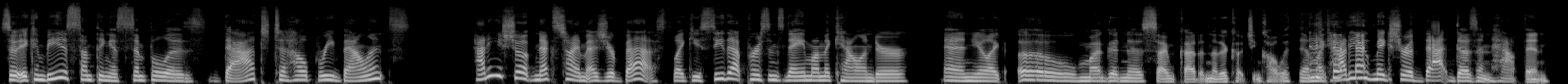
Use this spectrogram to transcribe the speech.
So it can be as something as simple as that to help rebalance. How do you show up next time as your best? Like you see that person's name on the calendar and you're like, oh my goodness, I've got another coaching call with them. Like, how do you make sure that doesn't happen?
